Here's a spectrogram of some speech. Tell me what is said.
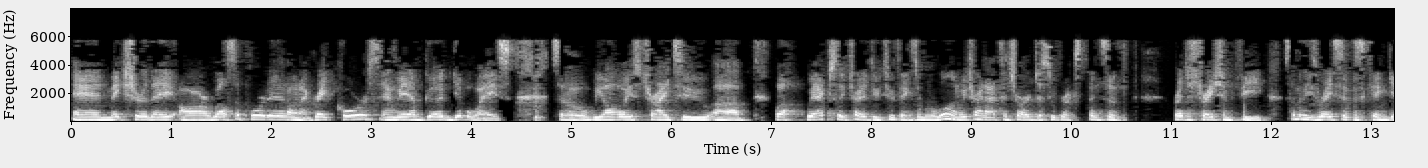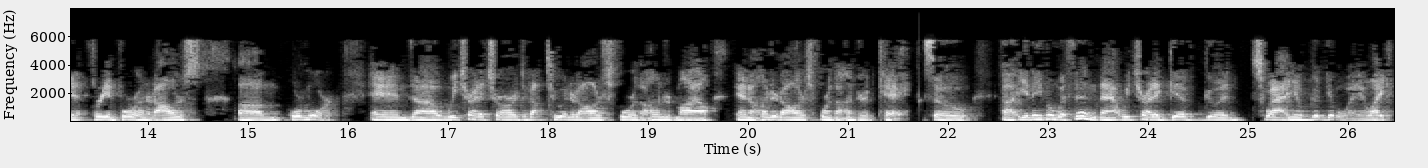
and make sure they are well supported on a great course and we have good giveaways. So we always try to, uh, well, we actually try to do two things. Number one, we try not to charge a super expensive registration fee. Some of these races can get three and four hundred dollars or more, and uh, we try to charge about two hundred dollars for the hundred mile and hundred dollars for the hundred k. So uh, even within that, we try to give good swag, you know, good giveaway. Like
